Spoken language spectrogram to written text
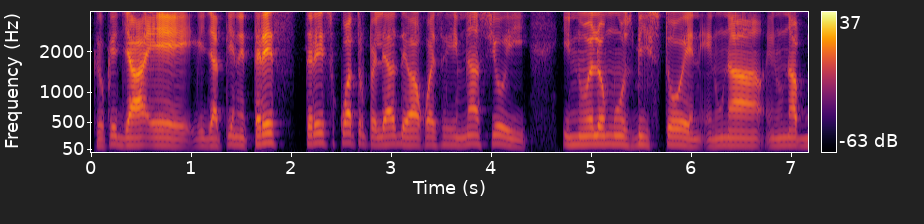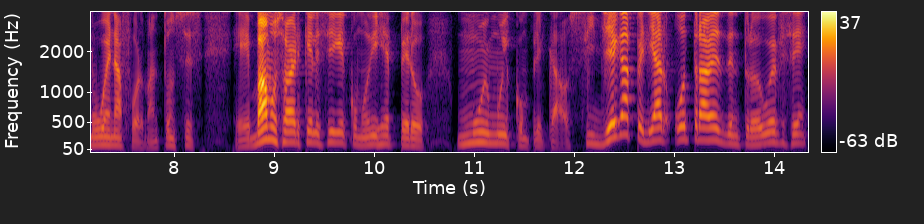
Creo que ya, eh, ya tiene tres, tres o cuatro peleas debajo de ese gimnasio y, y no lo hemos visto en, en, una, en una buena forma. Entonces, eh, vamos a ver qué le sigue, como dije, pero muy, muy complicado. Si llega a pelear otra vez dentro de UFC,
